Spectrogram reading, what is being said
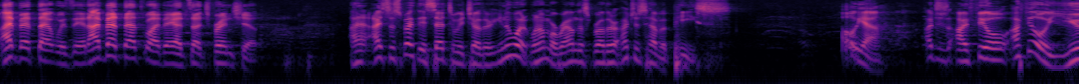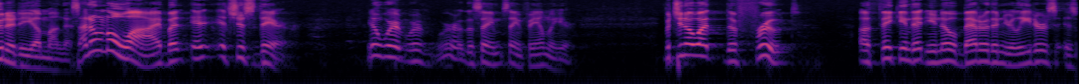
I bet that was it. I bet that's why they had such friendship. I, I suspect they said to each other, you know what, when I'm around this brother, I just have a peace. Oh, yeah. I just I feel I feel a unity among us. I don't know why, but it, it's just there. You know, we're we're we're the same same family here. But you know what? The fruit of thinking that you know better than your leaders is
